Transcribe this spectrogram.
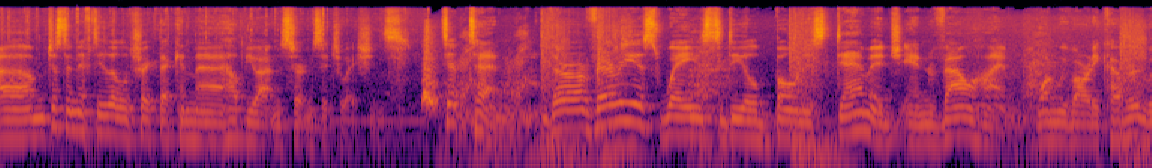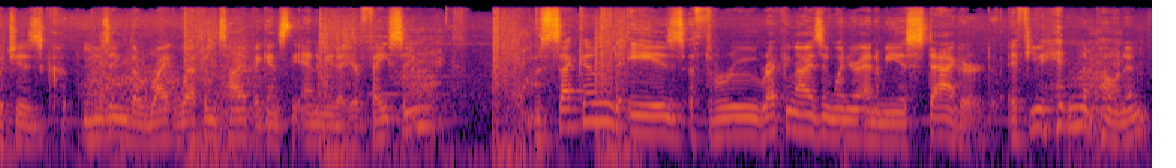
Um, just a nifty little trick that can uh, help you out in certain situations. Tip 10. There are various ways to deal bonus damage in Valheim. One we've already covered, which is using the right weapon type against the enemy that you're facing. The second is through recognizing when your enemy is staggered. If you hit an opponent,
